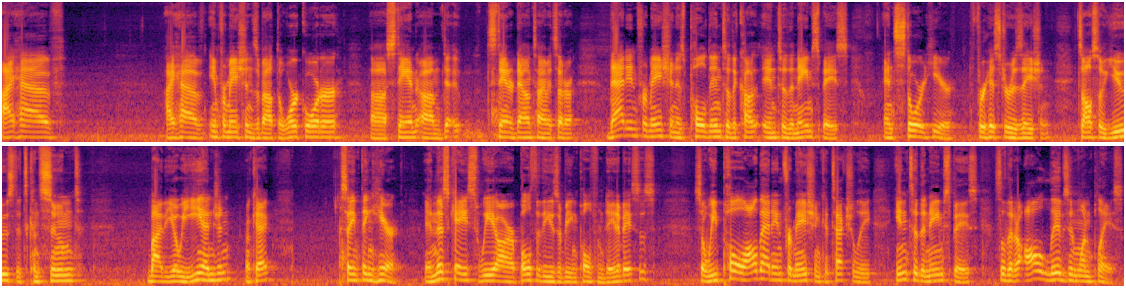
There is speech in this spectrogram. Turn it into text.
I have I have informations about the work order, uh, stand, um, standard downtime, et cetera. That information is pulled into the into the namespace and stored here for historization. It's also used. It's consumed by the OEE engine. Okay. Same thing here. In this case, we are both of these are being pulled from databases. So we pull all that information contextually into the namespace so that it all lives in one place.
